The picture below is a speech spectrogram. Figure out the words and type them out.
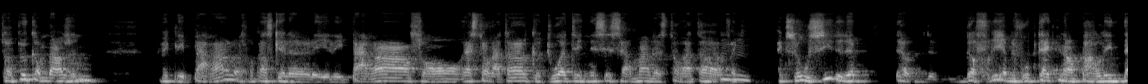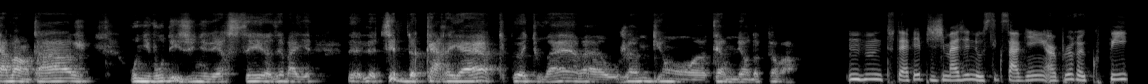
c'est un peu comme dans une avec les parents. C'est pas parce que les, parents sont restaurateurs que toi, tu es nécessairement restaurateur. fait, mm-hmm. ça aussi, d'offrir, mais il faut peut-être en parler davantage au niveau des universités. Ben, le, type de carrière qui peut être ouvert euh, aux jeunes qui ont euh, terminé un doctorat. Mmh tout à fait. Puis j'imagine aussi que ça vient un peu recouper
